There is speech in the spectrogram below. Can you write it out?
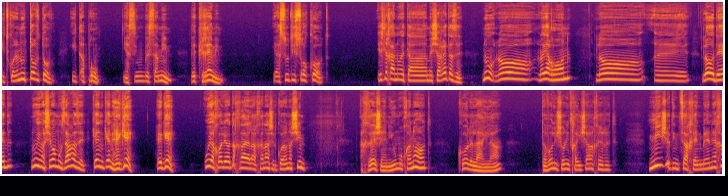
יתכוננו טוב טוב, יתאפרו, ישימו בסמים וקרמים, יעשו תסרוקות. יש לך, נו, את המשרת הזה. נו, לא, לא ירון, לא אה, לא עודד, נו, עם השם המוזר הזה, כן, כן, הגה, הגה. הוא יכול להיות אחראי על ההכנה של כל הנשים. אחרי שהן יהיו מוכנות, כל לילה תבוא לישון איתך אישה אחרת. מי שתמצא חן בעיניך,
